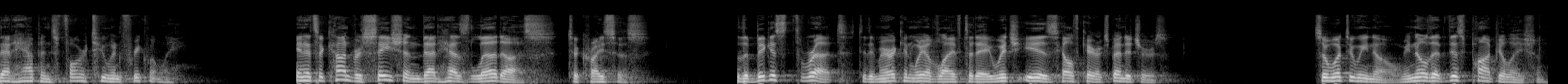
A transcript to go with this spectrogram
that happens far too infrequently. And it's a conversation that has led us to crisis. The biggest threat to the American way of life today, which is healthcare expenditures. So, what do we know? We know that this population,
